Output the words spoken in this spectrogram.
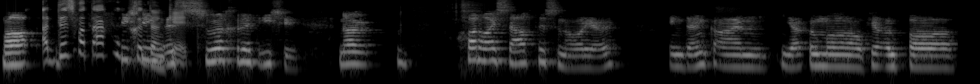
Maar Uh, dis wat ek ook gedink het. so groot issue. Nou vat daai selfde scenario en dink aan jou ouma of jou oupa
